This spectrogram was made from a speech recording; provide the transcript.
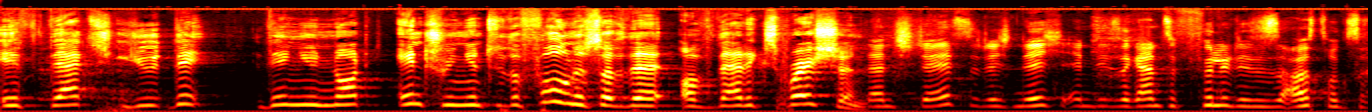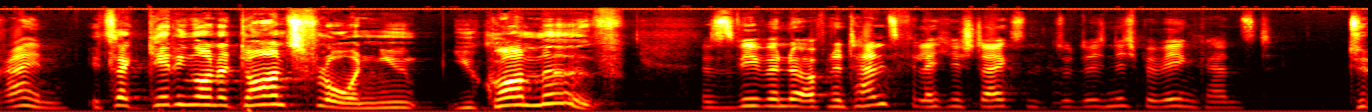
if that's you, then, then you're not entering into the fullness of that of that expression. Dann stellst du dich nicht in diese ganze Fülle dieses Ausdrucks rein. It's like getting on a dance floor and you you can't move. Das ist wie wenn du auf eine Tanzfläche steigst und du dich nicht bewegen kannst. To,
